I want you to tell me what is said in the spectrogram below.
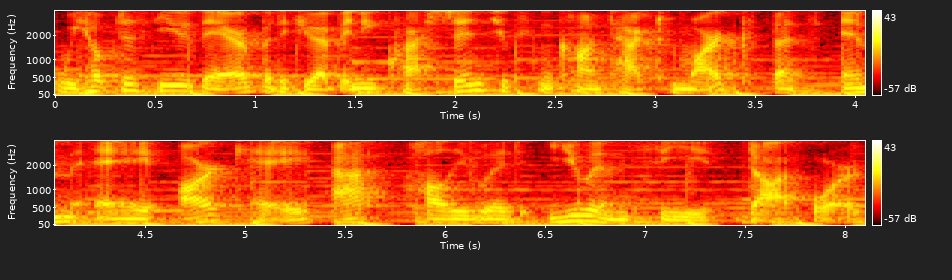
We hope to see you there, but if you have any questions, you can contact Mark, that's M A R K, at hollywoodumc.org.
